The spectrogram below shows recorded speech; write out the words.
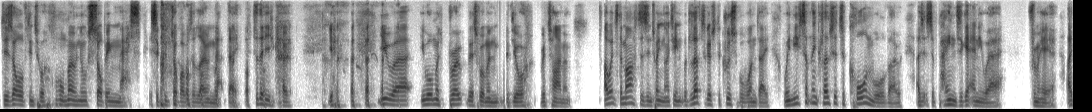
dissolved into a hormonal sobbing mess. It's a good job I was alone that day. So there you go. You you, uh, you almost broke this woman with your retirement. I went to the Masters in 2019. Would love to go to the Crucible one day. We need something closer to Cornwall though, as it's a pain to get anywhere from here. I,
